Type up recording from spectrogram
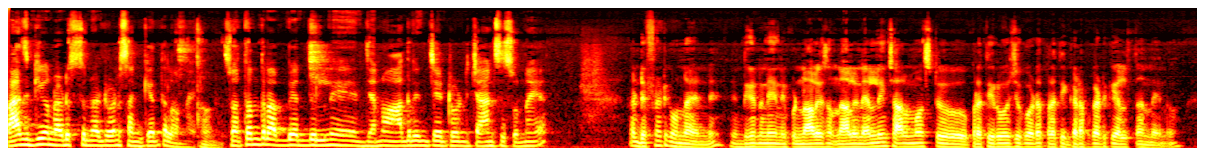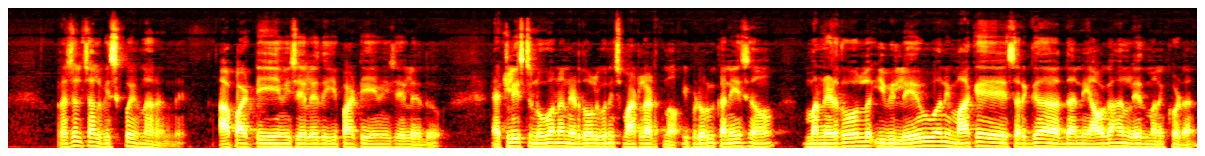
రాజకీయం నడుస్తున్నటువంటి సంకేతాలు ఉన్నాయి. స్వతంత్ర అభ్యర్థుల్ని జనం ఆదరించేటువంటి ఛాన్సెస్ ఉన్నాయా? డెఫినెట్గా ఉన్నాయండి. ఎందుకంటే నేను ఇప్పుడు నాలుగు నాలుగు నెలల నుంచి ఆల్మోస్ట్ ప్రతిరోజు కూడా ప్రతి గడప గడపకి వెళ్తాను నేను. ప్రజలు చాలా విసిగిపోయి ఉన్నారండి. ఆ పార్టీ ఏమీ చేయలేదు ఈ పార్టీ ఏమీ చేయలేదు. అట్లీస్ట్ నువ్వన్న నిడదోళ్ళ గురించి మాట్లాడుతున్నావు. ఇప్పటివరకు కనీసం మన నిడదోళ్ళు ఇవి లేవు అని మాకే సరిగ్గా దాన్ని అవగాహన లేదు మనకు కూడా.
